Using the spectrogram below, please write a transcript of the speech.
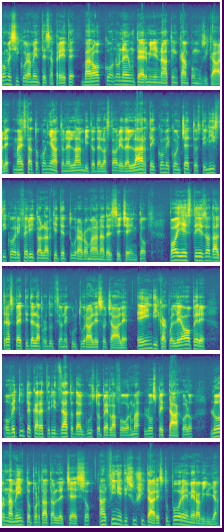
Come sicuramente saprete, barocco non è un termine nato in campo musicale, ma è stato coniato nell'ambito della storia dell'arte come concetto stilistico riferito all'architettura romana del Seicento, poi esteso ad altri aspetti della produzione culturale e sociale e indica quelle opere ove tutto è caratterizzato dal gusto per la forma, lo spettacolo, l'ornamento portato all'eccesso, al fine di suscitare stupore e meraviglia.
